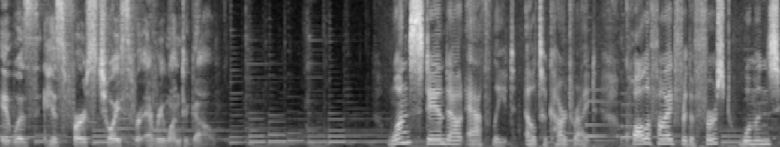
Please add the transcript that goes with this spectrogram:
it was his first choice for everyone to go. One standout athlete, Elta Cartwright, qualified for the first women's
